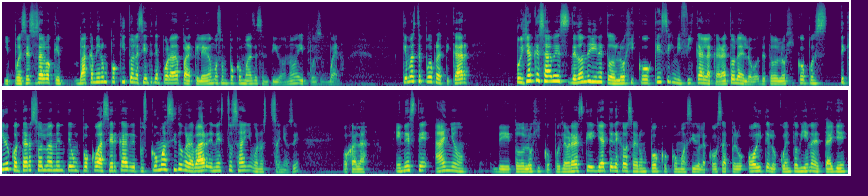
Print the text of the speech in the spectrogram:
y pues eso es algo que va a cambiar un poquito en la siguiente temporada para que le hagamos un poco más de sentido, ¿no? Y pues bueno, ¿qué más te puedo platicar? Pues ya que sabes de dónde viene todo lógico, qué significa la carátula de, de todo lógico, pues te quiero contar solamente un poco acerca de pues cómo ha sido grabar en estos años, bueno, estos años, ¿eh? Ojalá, en este año de todo lógico. Pues la verdad es que ya te he dejado saber un poco cómo ha sido la cosa, pero hoy te lo cuento bien a detalle.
